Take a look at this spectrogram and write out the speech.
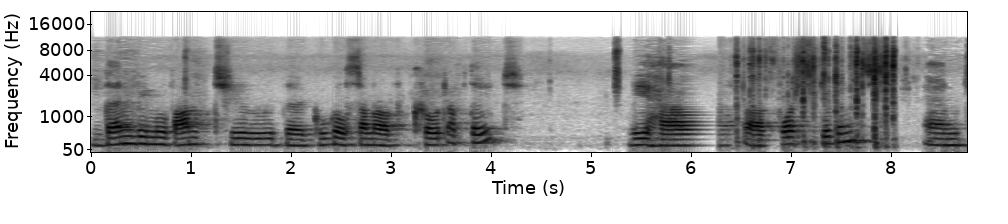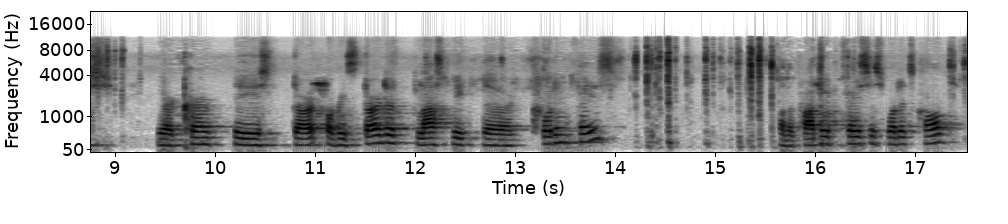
Then we move on to the Google Summer of Code update. We have uh, four students and we are currently start, or we started last week the coding phase, or the project phase is what it's called.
